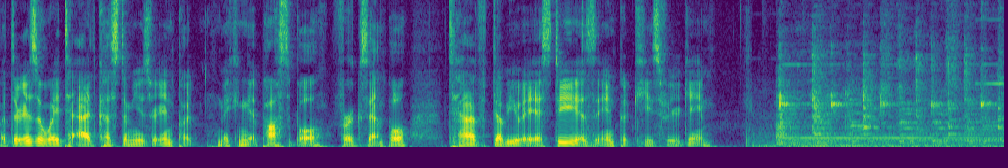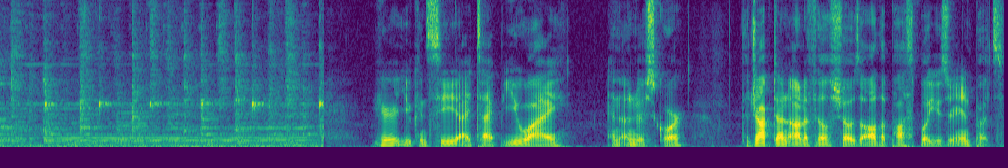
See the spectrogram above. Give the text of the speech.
but there is a way to add custom user input, making it possible, for example, to have WASD as the input keys for your game. Here you can see I type UI and underscore. The drop-down autofill shows all the possible user inputs.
